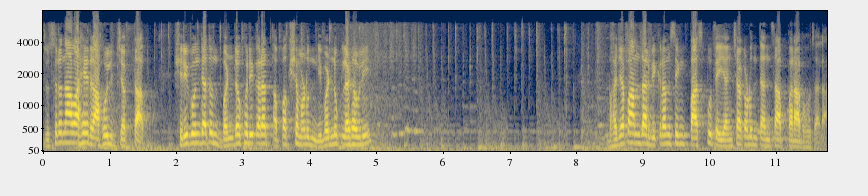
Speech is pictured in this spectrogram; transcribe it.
दुसरं नाव आहे राहुल जगताप. श्रीगोंद्यातून बंडखोरी करत अपक्ष म्हणून निवडणूक लढवली. भाजप आमदार विक्रमसिंग पाचपुते यांच्याकडून त्यांचा पराभव झाला.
